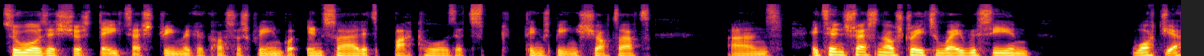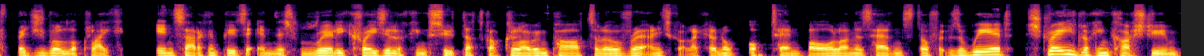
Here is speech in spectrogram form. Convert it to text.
So was it's just data streaming across the screen, but inside it's battles, it's things being shot at. And it's interesting how straight away we're seeing what Jeff Bridges will look like inside a computer in this really crazy looking suit that's got glowing parts all over it, and he's got like an up- upturned ball on his head and stuff. It was a weird, strange looking costume,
